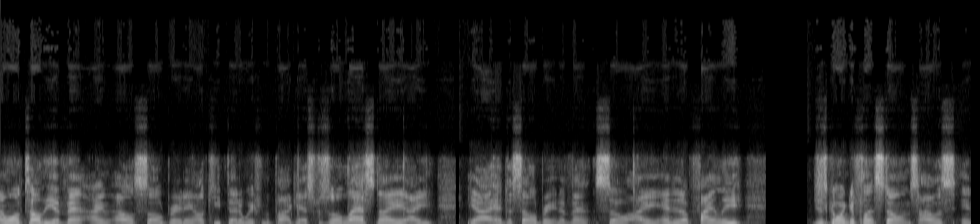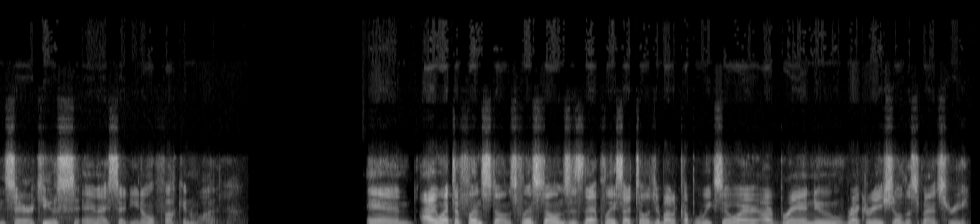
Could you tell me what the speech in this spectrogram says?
I won't tell the event I, I was celebrating. I'll keep that away from the podcast. So last night, I yeah, I had to celebrate an event. So I ended up finally just going to Flintstones. I was in Syracuse, and I said, you know, fucking what? And I went to Flintstones. Flintstones is that place I told you about a couple weeks ago, our, our brand new recreational dispensary.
